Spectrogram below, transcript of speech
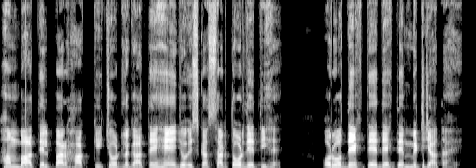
हम बातिल पर हक की चोट लगाते हैं, जो इसका सर तोड़ देती है, और वो देखते देखते मिट जाता है।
